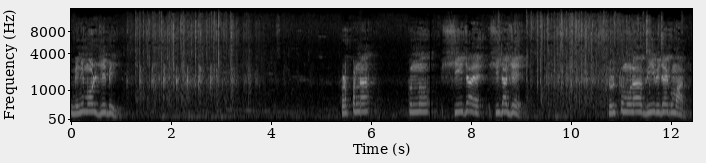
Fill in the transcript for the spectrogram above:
Minimol G B. Kudappanakunnu Sheeja Sheeja J. Thuruthumoola V. Vijayakumar.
